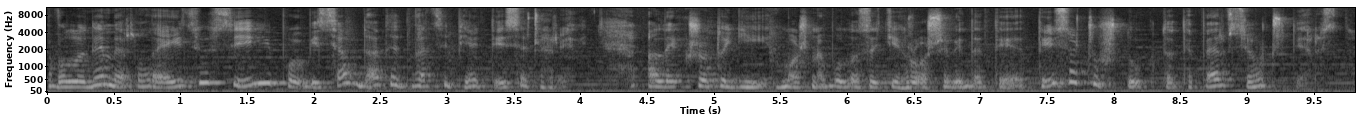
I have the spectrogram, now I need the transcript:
Володимир Лейцюс і пообіцяв дати 25 тисяч гривень. Але якщо тоді можна було за ті гроші віддати тисячу штук, то тепер всього 400.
